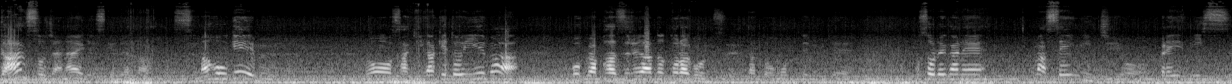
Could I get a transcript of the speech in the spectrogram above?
元祖じゃないですけどやっぱマホゲームの先駆けといえば僕はパズルドラゴンズだと思ってるんでそれがね、まあ、1000日をプレイ日数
